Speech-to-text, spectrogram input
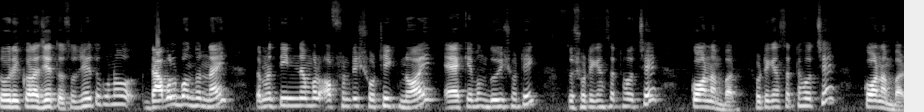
তৈরি করা যেত। সো যেহেতু কোনো ডাবল বন্ধন নাই, তার মানে তিন নম্বর অপশনটি সঠিক নয়, এক এবং দুই সঠিক। তো সঠিক অ্যান্সারটা হচ্ছে ক নাম্বার। সঠিক অ্যান্সারটা হচ্ছে ক নাম্বার।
